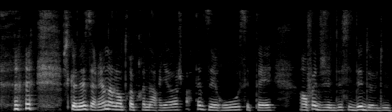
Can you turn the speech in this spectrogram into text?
je connaissais rien dans l'entrepreneuriat. Je partais de zéro. C'était, en fait, j'ai décidé de,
